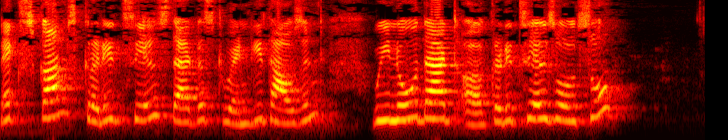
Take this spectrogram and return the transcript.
Next comes credit sales that is 20,000. We know that uh, credit sales also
